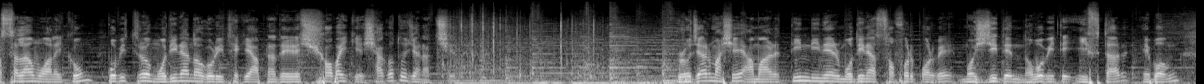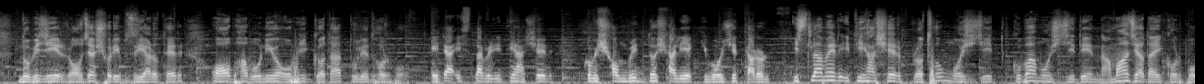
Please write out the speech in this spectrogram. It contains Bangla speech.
আসসালামু আলাইকুম। পবিত্র মদিনা নগরী থেকে আপনাদের সবাইকে স্বাগত জানাচ্ছি। রোজার মাসে আমার তিন দিনের মদিনা সফর পর্বে মসজিদের নববীতে ইফতার এবং নবীজির রজা শরীফ জিয়ারতের অভাবনীয় অভিজ্ঞতা তুলে ধরব। এটা ইসলামের ইতিহাসের খুবই সমৃদ্ধশালী একটি মসজিদ, কারণ ইসলামের ইতিহাসের প্রথম মসজিদ কুবা মসজিদে নামাজ আদায় করব।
